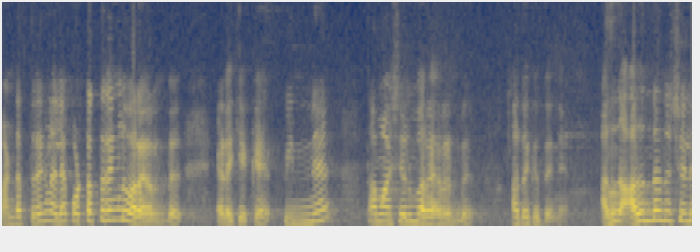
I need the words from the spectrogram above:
മണ്ടത്തരങ്ങളല്ല പൊട്ടത്തരങ്ങൾ പറയാറുണ്ട് ഇടയ്ക്കൊക്കെ. പിന്നെ തമാശകളും പറയാറുണ്ട്. അതൊക്കെ തന്നെ. അത് അതെന്താന്ന് വെച്ചാൽ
